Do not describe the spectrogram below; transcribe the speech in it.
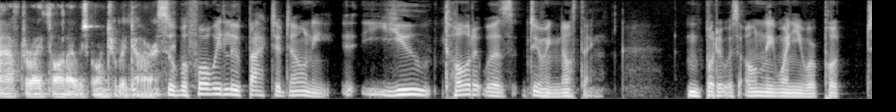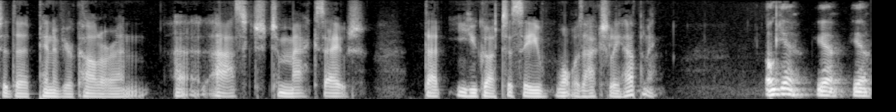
after I thought I was going to retire. So before we loop back to Donny, you thought it was doing nothing, but it was only when you were put to the pin of your collar and uh, asked to max out that you got to see what was actually happening. Oh yeah, yeah, yeah,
